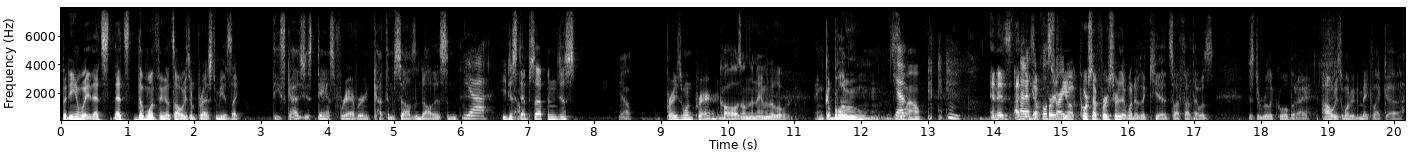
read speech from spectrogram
but anyway, that's that's the one thing that's always impressed me is like these guys just danced forever and cut themselves into all this, and Yeah. he just steps up and just yeah prays one prayer and, Calls on the name of the Lord. And kabloom. Yep. Wow. And as I That think is a I cool first, story. you know, of course, I first heard that when I was a kid, so I thought that was just a really cool. But I, I always wanted to make like a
